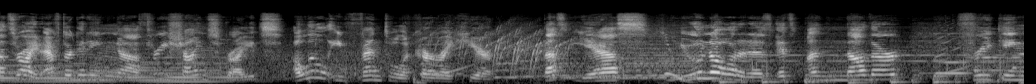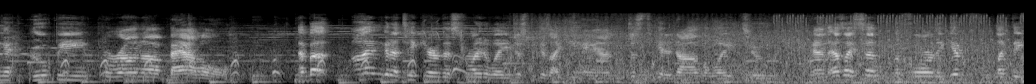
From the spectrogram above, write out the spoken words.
That's right. After getting uh, three Shine Sprites, a little event will occur right here. That's, yes, you know what it is. It's another freaking Goopy Piranha battle. But I'm gonna take care of this right away just because I can, just to get it out of the way too. And as I said before, they give, like, they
